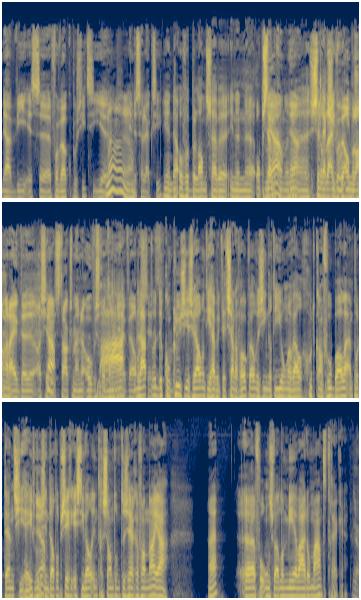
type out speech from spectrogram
Ja, wie is eh, voor welke positie Nou, ja. in de selectie? Die daarover balans hebben in een eh, opstellen van een ja. eh, dat selectie. lijkt me wel belangrijk de, als je Ja. straks met een overschot aan laten we, zit. de van- conclusie is wel, want die heb ik dit zelf ook wel. We zien dat die jongen wel goed kan voetballen en potentie heeft. Dus Ja. in dat opzicht is die wel interessant om te zeggen van, nou ja, hè, eh, voor ons wel een meerwaarde om aan te trekken. Ja,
